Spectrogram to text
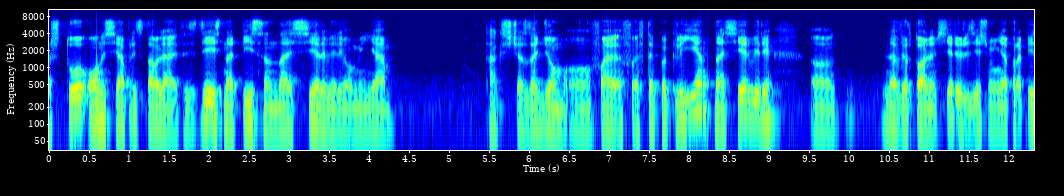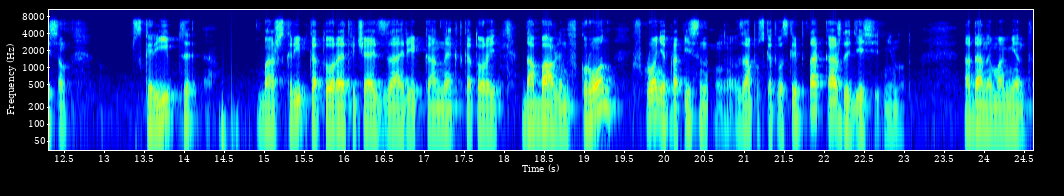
Что он из себя представляет? Здесь написан на сервере у меня, так, сейчас зайдем в FTP клиент на сервере, э, на виртуальном сервере, здесь у меня прописан скрипт, bash скрипт, который отвечает за Reconnect, который добавлен в крон. В кроне прописан запуск этого скрипта каждые 10 минут. На данный момент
